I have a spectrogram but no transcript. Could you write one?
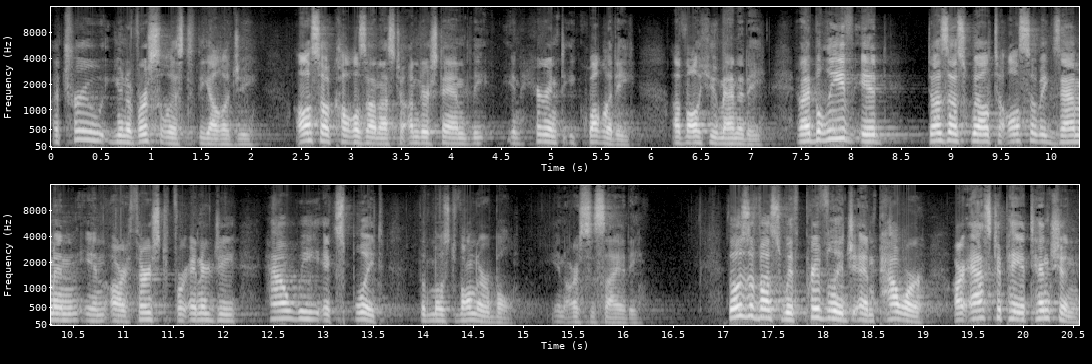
A true universalist theology also calls on us to understand the inherent equality of all humanity. And I believe it does us well to also examine in our thirst for energy how we exploit the most vulnerable in our society. Those of us with privilege and power are asked to pay attention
